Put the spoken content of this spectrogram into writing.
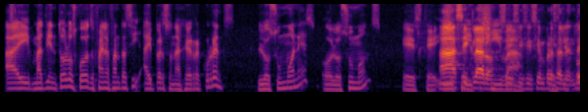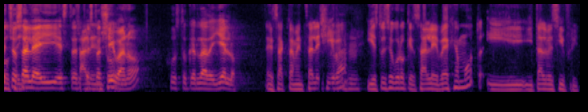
hay, más bien todos los juegos de Final Fantasy hay personajes recurrentes. Los sumones o los summons. Este, ah, sí, claro. sí, sí, sí, siempre este, salen. De hecho, sale ahí esta, esta Shiva, ¿no? Justo que es la de hielo. Exactamente, sale Shiva. Y estoy seguro que sale Behemoth y, y tal vez Ifrit.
